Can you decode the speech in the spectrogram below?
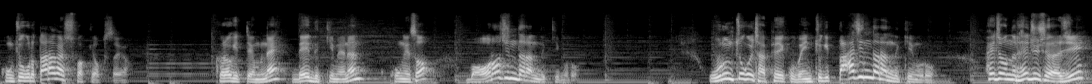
공 쪽으로 따라갈 수밖에 없어요. 그렇기 때문에 내 느낌에는 공에서 멀어진다는 느낌으로 오른쪽을 잡혀 있고 왼쪽이 빠진다는 느낌으로 회전을 해주셔야지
